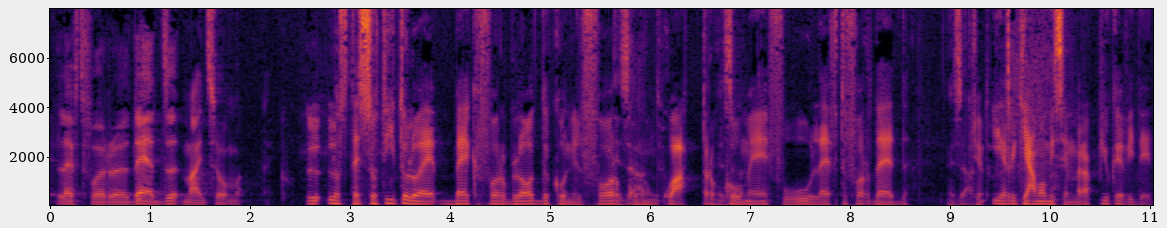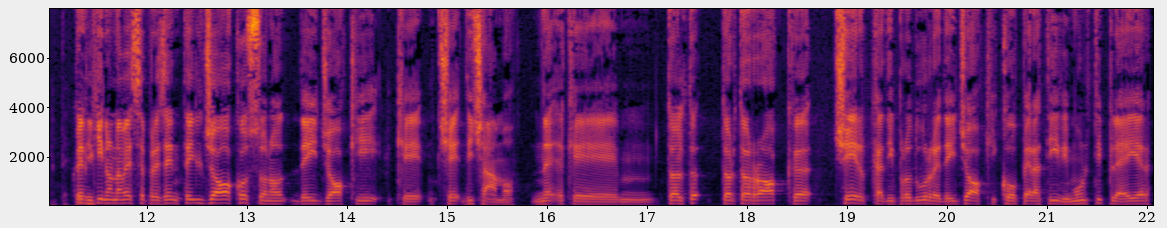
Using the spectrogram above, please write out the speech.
anche... Left 4 Dead, ma insomma. Ecco. Lo stesso titolo è Back 4 Blood con il 4 esatto, con un 4, esatto. come fu Left 4 Dead. Esatto. Cioè, il richiamo mi sembra più che evidente. Per chi non avesse presente il gioco, sono dei giochi che, diciamo, ne, che um, Turtle Rock cerca di produrre dei giochi cooperativi multiplayer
